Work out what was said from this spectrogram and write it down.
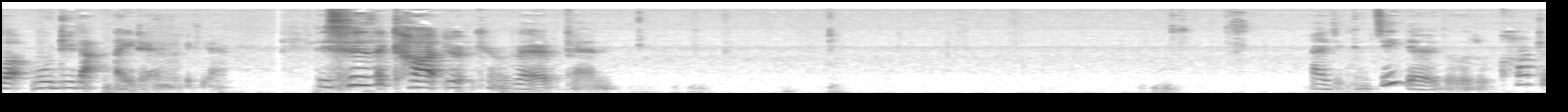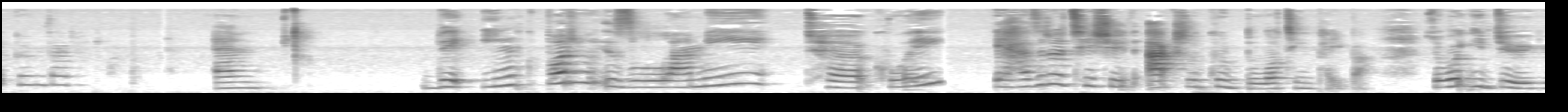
but we'll do that later in the video. This is a cartridge converter pen. As you can see, there is a little cartridge converter. And the ink bottle is Lamy turquoise. It has a tissue it's actually called blotting paper. So what you do,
